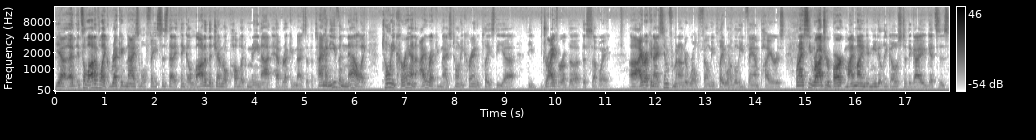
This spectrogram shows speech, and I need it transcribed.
Yeah, it's a lot of like recognizable faces that I think a lot of the general public may not have recognized at the time, and even now, like Tony Curran, I recognize Tony Curran who plays the uh, the driver of the the subway. Uh, I recognize him from an underworld film. He played one of the lead vampires. When I see Roger Bart, my mind immediately goes to the guy who gets his,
